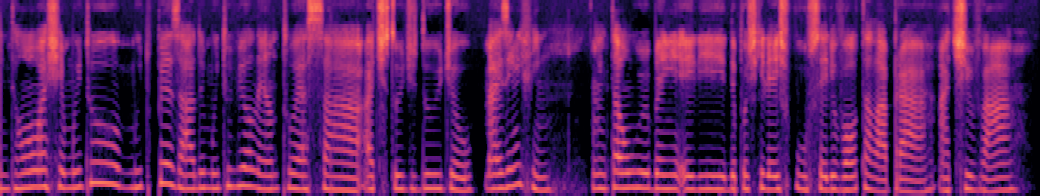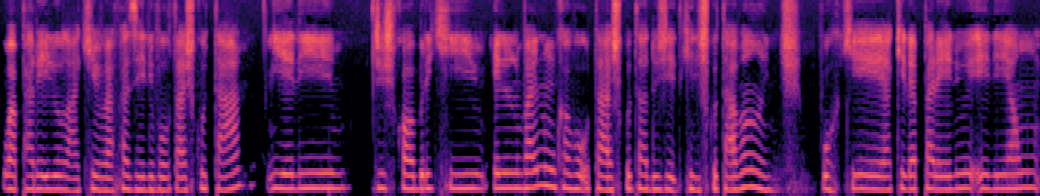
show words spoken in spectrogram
Então eu achei muito, muito pesado e muito violento essa atitude do Joe. Mas enfim. Então o Ruben, ele, depois que ele é expulso, ele volta lá para ativar o aparelho lá que vai fazer ele voltar a escutar. E ele descobre que ele não vai nunca voltar a escutar do jeito que ele escutava antes porque aquele aparelho ele é um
